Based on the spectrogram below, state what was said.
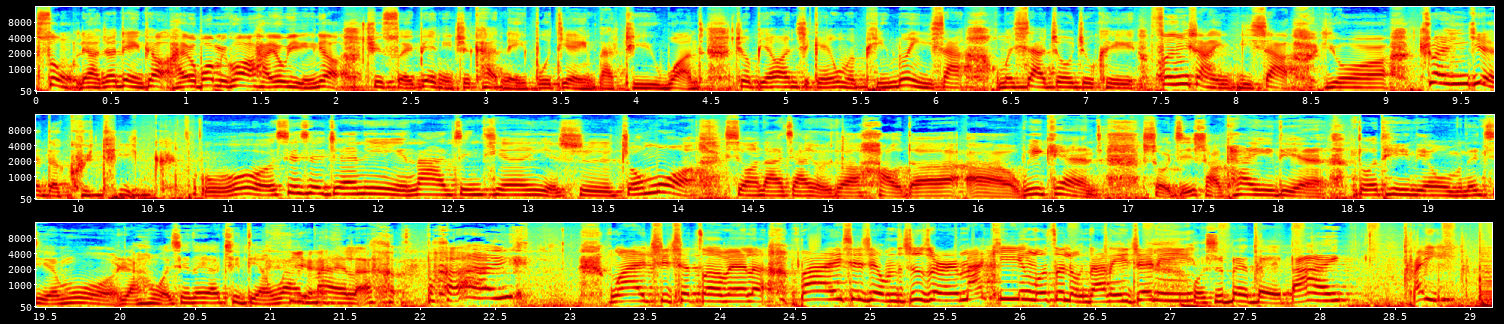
送两张电影票，还有爆米花，还有饮料，去随便你去看哪一部电影 that you want，就别。忘记给我们评论一下，我们下周就可以分享一下 your 专业的 critique。哦，谢谢 Jenny。那今天也是周末，希望大家有一个好的呃 weekend。手机少看一点，多听一点我们的节目。然后我现在要去点外卖了，拜。我爱去吃早饭了，拜。谢谢我们的制作人 Mackie，我是龙大的 Jenny，我是贝贝，拜拜。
